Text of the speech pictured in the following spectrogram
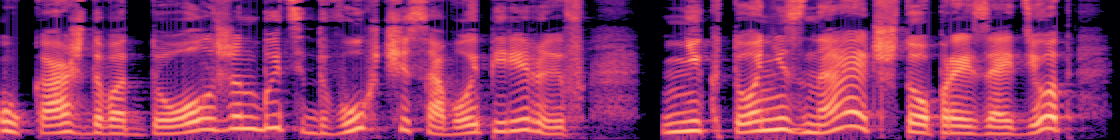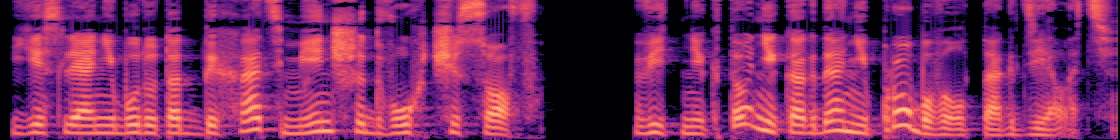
У каждого должен быть двухчасовой перерыв. Никто не знает, что произойдет, если они будут отдыхать меньше двух часов. Ведь никто никогда не пробовал так делать.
